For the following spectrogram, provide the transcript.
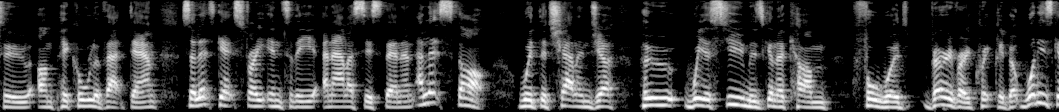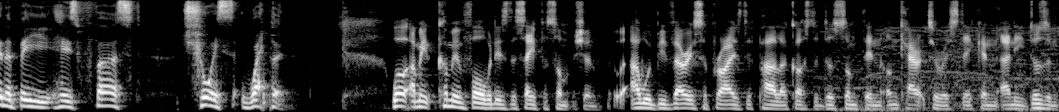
to unpick all of that down. So let's get straight into the analysis then. And, and let's start with the challenger, who we assume is going to come forward very, very quickly. But what is going to be his first choice weapon? Well, I mean, coming forward is the safe assumption. I would be very surprised if Paulo Costa does something uncharacteristic and, and he doesn't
